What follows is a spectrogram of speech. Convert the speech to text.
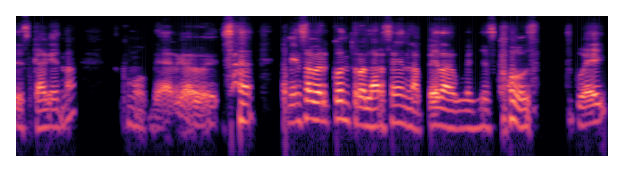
descague, ¿no? Es como, verga, güey. O sea, también saber controlarse en la peda, güey. Es como, güey,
